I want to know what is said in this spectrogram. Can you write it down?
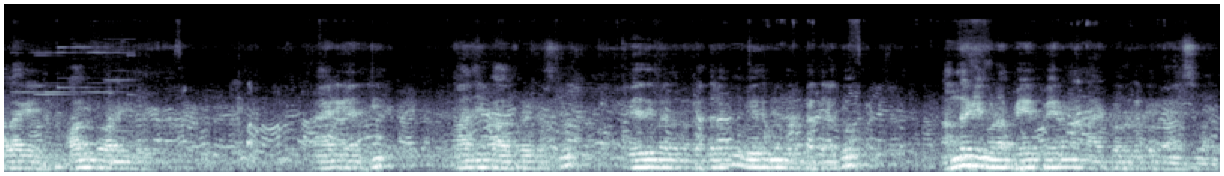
అలాగే ఆల్కోవాలి నాయుడు గారికి మాజీ కార్పొరేటర్స్ వేదిక మీద ఉన్న పెద్దలకు వేదిక మీద ఉన్న పెద్దలకు అందరికీ కూడా పేరు పేరున నా యొక్క హృదయపూర్వక నమస్కారం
